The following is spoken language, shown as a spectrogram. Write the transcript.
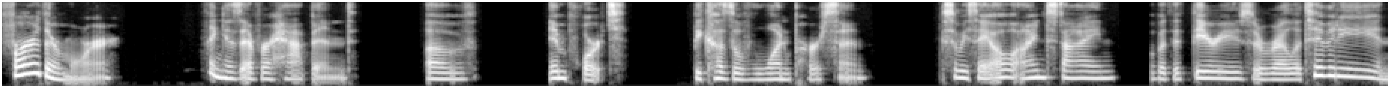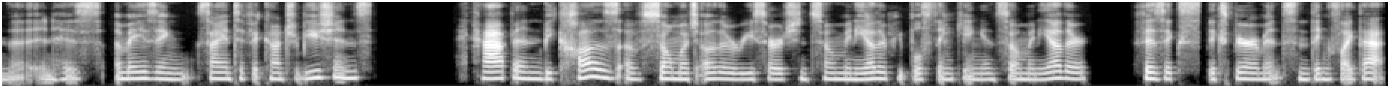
Furthermore, nothing has ever happened of import because of one person. So we say, oh, Einstein, but the theories of relativity and, the, and his amazing scientific contributions happen because of so much other research and so many other people's thinking and so many other physics experiments and things like that.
